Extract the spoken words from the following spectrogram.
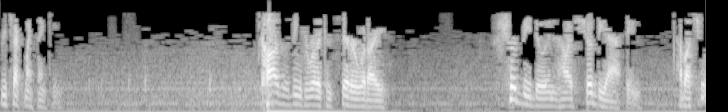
recheck my thinking. Causes me to really consider what I should be doing and how I should be acting. How about you?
